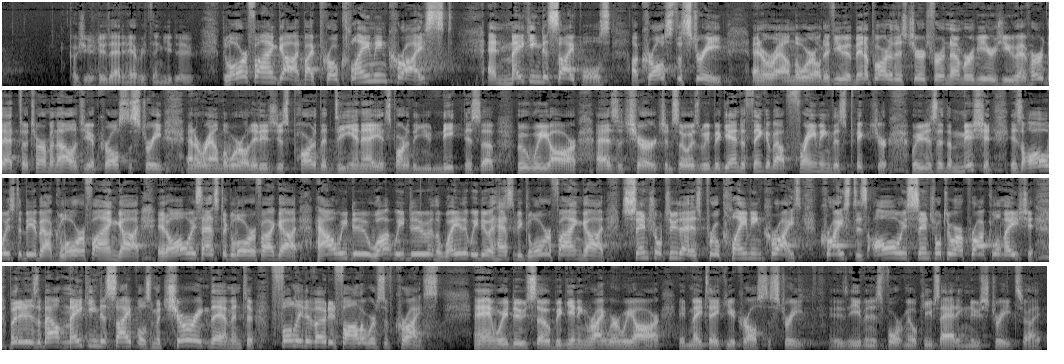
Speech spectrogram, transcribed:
because you do that in everything you do. Glorifying God by proclaiming Christ and making disciples across the street and around the world. If you have been a part of this church for a number of years, you have heard that terminology across the street and around the world. It is just part of the DNA, it's part of the uniqueness of who we are as a church. And so, as we began to think about framing this picture, we just said the mission is always to be about glorifying God. It always has to glorify God. How we do what we do and the way that we do it has to be glorifying God. Central to that is proclaiming Christ. Christ Christ is always central to our proclamation but it is about making disciples, maturing them into fully devoted followers of Christ. And we do so beginning right where we are. It may take you across the street, even as Fort Mill keeps adding new streets, right?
